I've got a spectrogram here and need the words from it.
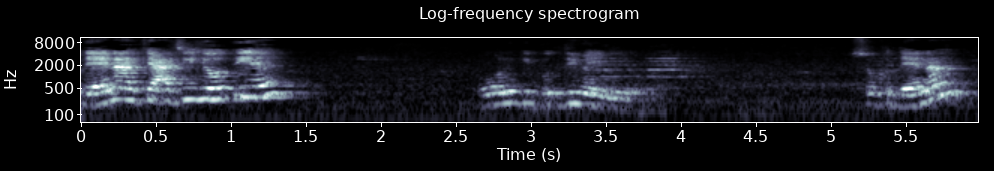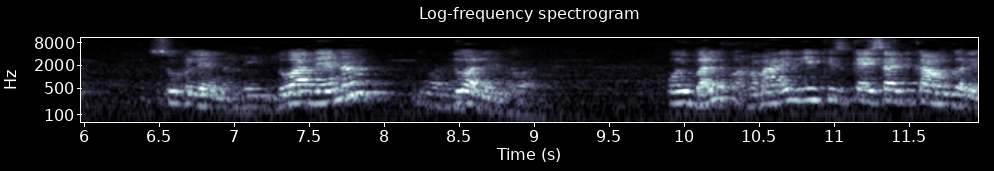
देना क्या चीज़ होती है? वो उनकी बुद्धि में ही नहीं होगा। सुख देना सुख लेना। दुआ देना दुआ लेना। कोई बल हमारे लिए किस कैसा भी काम करे।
